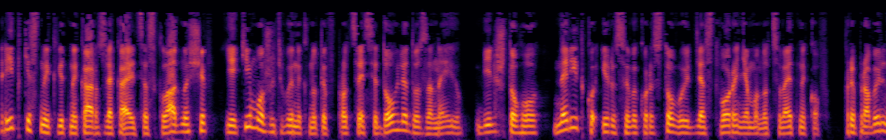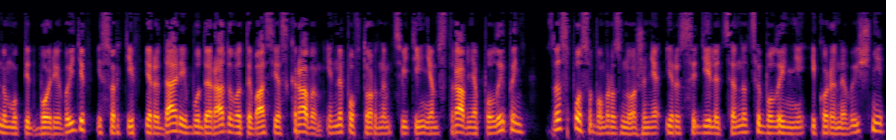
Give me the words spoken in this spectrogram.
Рідкісний квітникар злякається складнощів, які можуть виникнути в процесі догляду за нею. Більш того, нерідко іриси використовують для створення моноцветників. При правильному підборі видів і сортів іридарій буде радувати вас яскравим і неповторним цвітінням з травня по липень. За способом розмноження іриси діляться на цибулинні і кореневишні,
